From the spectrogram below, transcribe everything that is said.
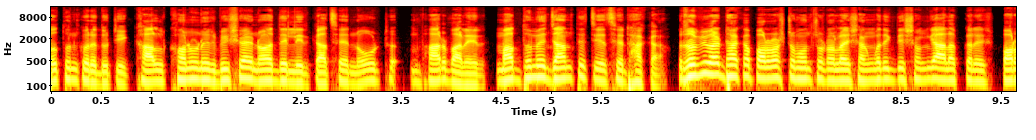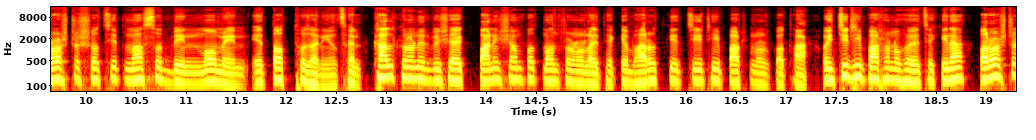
নতুন করে দুটি খাল খননের বিষয়ে নয়াদিল্লির কাছে নোট ভারবারের মাধ্যমে জানতে চেয়েছে ঢাকা। রবিবার ঢাকা পররাষ্ট্র মন্ত্রণালয় সাংবাদিকদের সঙ্গে আলাপকালে পররাষ্ট্র সচিব মাসুদ বিন মোমেন এ তথ্য জানিয়েছেন। খাল খননের বিষয়ে পানি সম্পদ মন্ত্রণালয় থেকে ভারতকে চিঠি পাঠানোর কথা। ওই চিঠি পাঠানো হয়েছে কিনা পররাষ্ট্র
